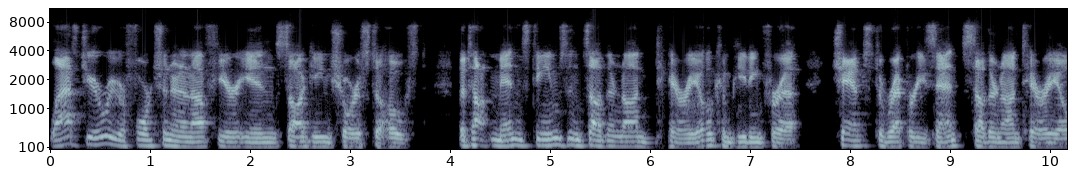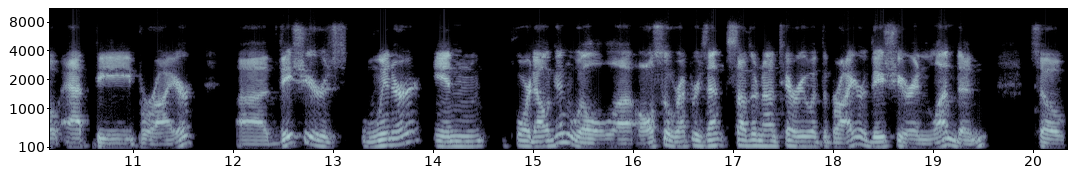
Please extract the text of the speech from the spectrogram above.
last year we were fortunate enough here in Saugeen Shores to host the top men's teams in Southern Ontario competing for a chance to represent Southern Ontario at the Brier. Uh, this year's winner in Port Elgin will uh, also represent Southern Ontario at the Brier this year in London. So,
